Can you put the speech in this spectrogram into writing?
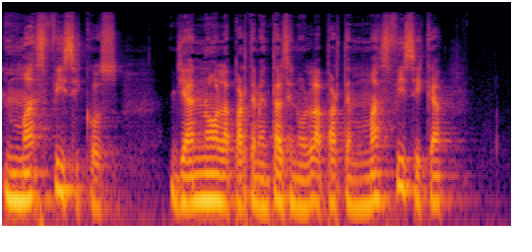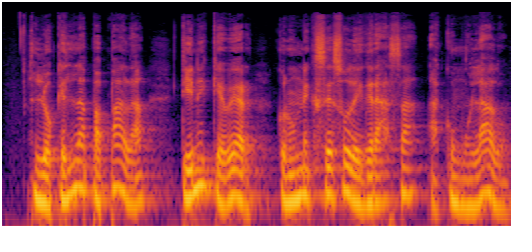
más físicos, ya no la parte mental, sino la parte más física, lo que es la papada tiene que ver con un exceso de grasa acumulado.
